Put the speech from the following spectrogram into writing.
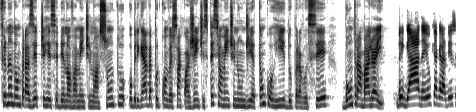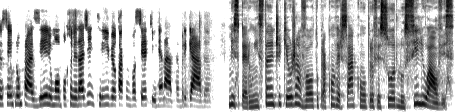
Fernanda, é um prazer te receber novamente no assunto. Obrigada por conversar com a gente, especialmente num dia tão corrido para você. Bom trabalho aí. Obrigada, eu que agradeço. É sempre um prazer e uma oportunidade incrível estar com você aqui, Renata. Obrigada. Me espera um instante que eu já volto para conversar com o professor Lucílio Alves.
